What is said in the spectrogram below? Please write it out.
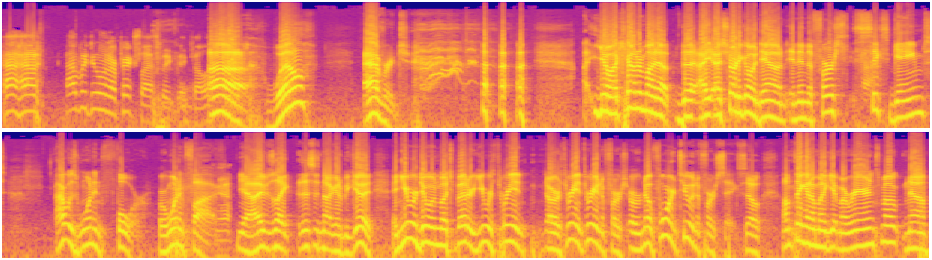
how how how we doing our picks last week, big fella? Uh, well, average. you know, I counted mine up. The I, I started going down, and in the first six games, I was one in four or one in five. Yeah. I was like, this is not going to be good. And you were doing much better. You were three and or three and three in the first, or no, four and two in the first six. So I'm thinking I'm going to get my rear end smoke. No,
